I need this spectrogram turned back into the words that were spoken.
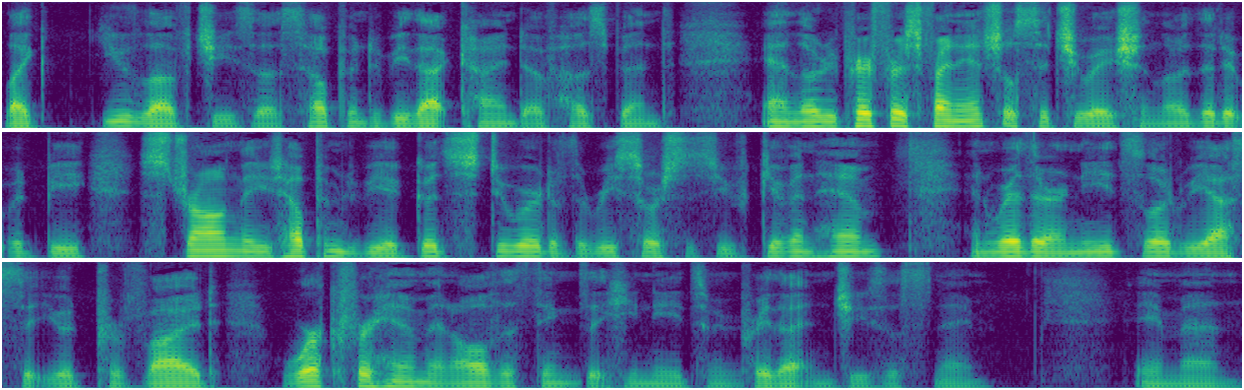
like you love Jesus. Help him to be that kind of husband. And Lord, we pray for his financial situation, Lord, that it would be strong, that you'd help him to be a good steward of the resources you've given him. And where there are needs, Lord, we ask that you would provide work for him and all the things that he needs. And we pray that in Jesus' name. Amen.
